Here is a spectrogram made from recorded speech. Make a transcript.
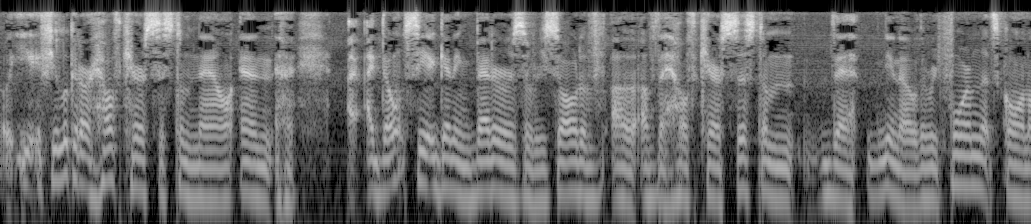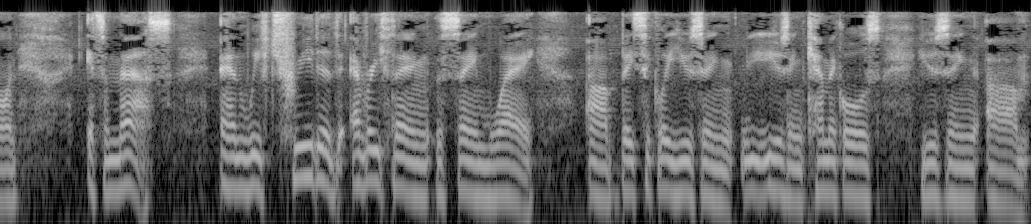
if you look at our healthcare system now, and I, I don't see it getting better as a result of uh, of the healthcare system that you know the reform that's going on. It's a mess, and we've treated everything the same way. Uh, basically, using using chemicals, using um,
